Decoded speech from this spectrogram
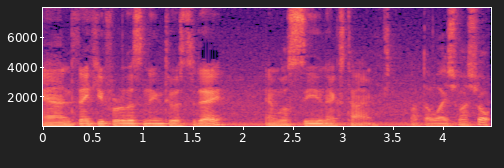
and thank you for listening to us today. And we'll see you next time. またお会いしましょう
